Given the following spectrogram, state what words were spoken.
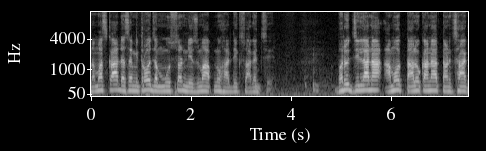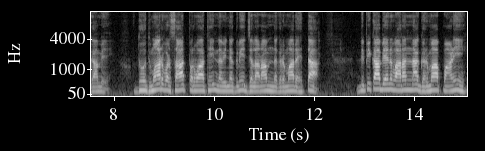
નમસ્કાર દર્શક મિત્રો, જંબુસર ન્યૂઝમાં આપનું હાર્દિક સ્વાગત છે. ભરૂચ જિલ્લાના આમોદ તાલુકાના તણછા ગામે ધોધમાર વરસાદ પડવાથી નવીનગરી જલારામ નગરમાં રહેતા દીપિકાબેન વારનના ઘરમાં પાણી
